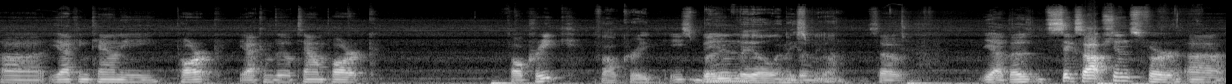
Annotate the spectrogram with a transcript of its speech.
uh, Yadkin County Park, Yadkinville Town Park, Fall Creek, Fall Creek, East Bend, Boonville, and Boonville. Eastville. So, yeah, those six options for uh,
